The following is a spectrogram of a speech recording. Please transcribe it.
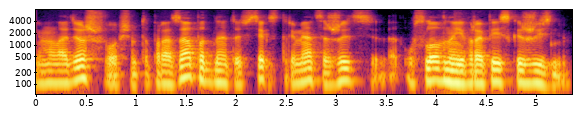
и молодежь, в общем-то, прозападная, то есть все стремятся жить условно европейской жизнью.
